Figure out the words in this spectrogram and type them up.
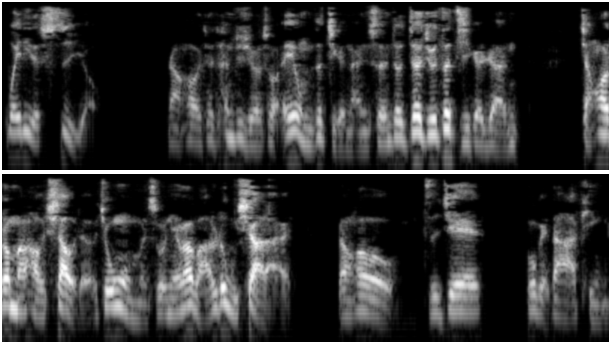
威力的室友。然后就他们就觉得说，哎，我们这几个男生，就就就这几个人讲话都蛮好笑的，就问我们说，你要不要把它录下来，然后直接播给大家听，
